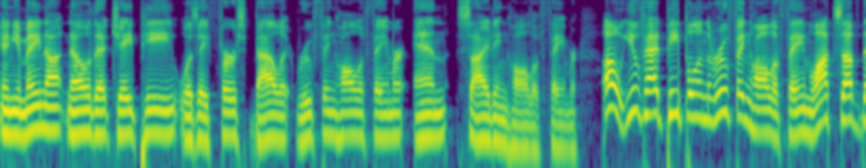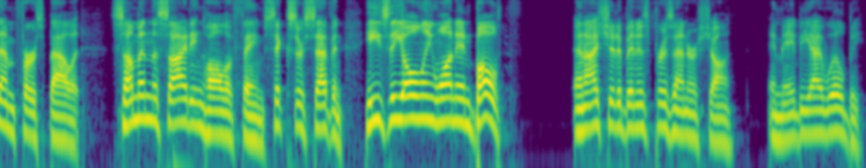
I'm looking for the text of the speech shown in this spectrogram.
And you may not know that JP was a first ballot roofing Hall of Famer and siding Hall of Famer. Oh, you've had people in the roofing Hall of Fame, lots of them first ballot, some in the siding Hall of Fame, six or seven. He's the only one in both. And I should have been his presenter, Sean. And maybe I will be.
